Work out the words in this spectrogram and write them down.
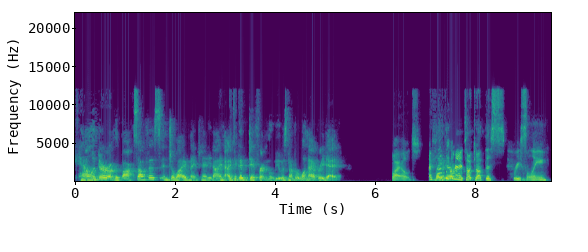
calendar of the box office in July of 1999, I think a different movie was number one every day. Wild. I feel Like like we kind of talked about this recently.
